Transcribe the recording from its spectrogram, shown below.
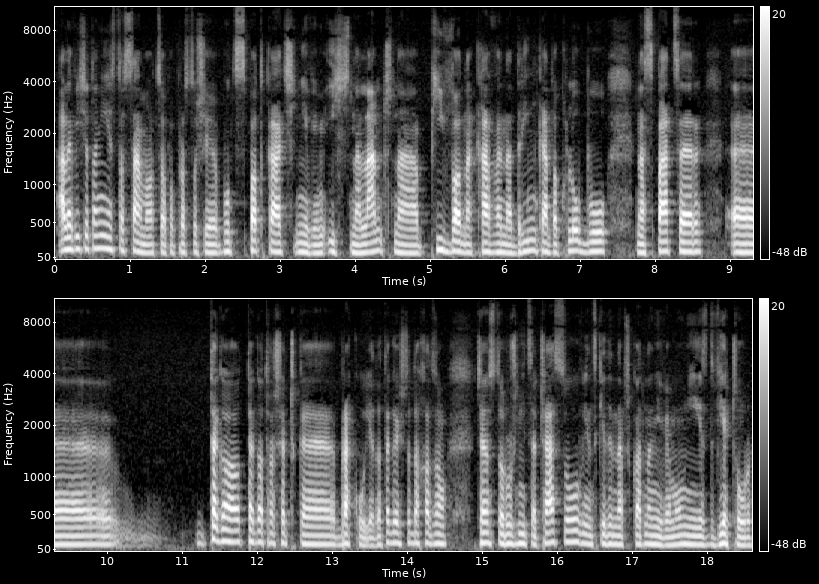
ale wiecie, to nie jest to samo, co po prostu się móc spotkać, nie wiem, iść na lunch, na piwo, na kawę, na drinka, do klubu, na spacer. E, tego, tego troszeczkę brakuje. Do tego jeszcze dochodzą często różnice czasu, więc kiedy na przykład, no nie wiem, u mnie jest wieczór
